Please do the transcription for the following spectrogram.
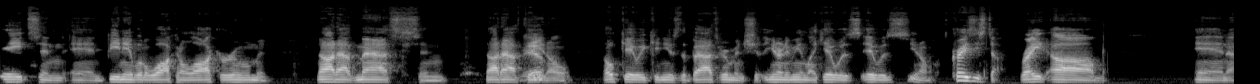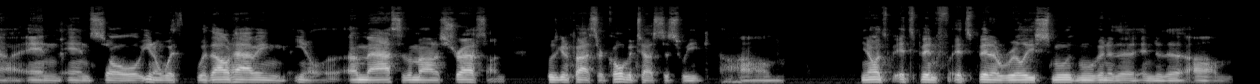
dates and and being able to walk in a locker room and not have masks and not have to, you know, okay, we can use the bathroom and shit. You know what I mean? Like it was it was you know crazy stuff, right? Um, and uh, and and so you know with without having you know a massive amount of stress on who's going to pass their COVID test this week. Um, you know, it's it's been it's been a really smooth move into the into the um,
